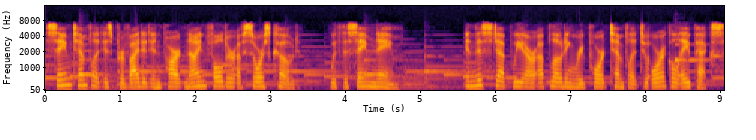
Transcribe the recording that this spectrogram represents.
Same template is provided in Part 9 folder of source code, with the same name. In this step we are uploading report template to Oracle Apex.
